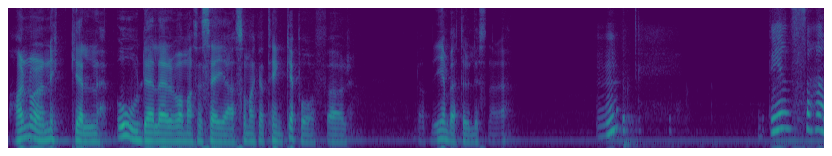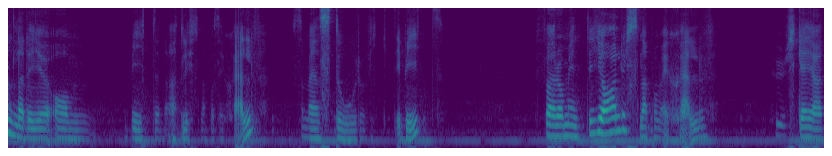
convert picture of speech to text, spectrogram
Har du några nyckelord eller vad man ska säga som man kan tänka på för att bli en bättre lyssnare? Mm. Dels så handlar det ju om biten att lyssna på sig själv som är en stor och viktig bit. För om inte jag lyssnar på mig själv, hur ska jag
